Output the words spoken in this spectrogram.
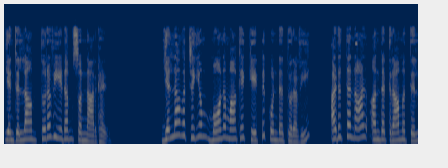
என்றெல்லாம் துறவியிடம் சொன்னார்கள். எல்லாவற்றையும் மௌனமாக கேட்டுக்கொண்ட துறவி அடுத்த நாள் அந்த கிராமத்தில்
